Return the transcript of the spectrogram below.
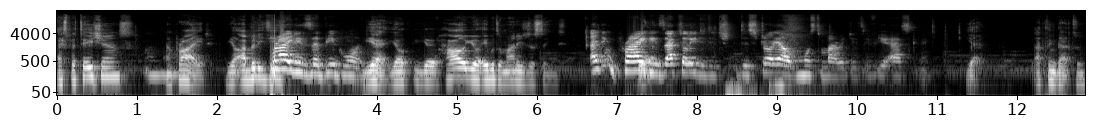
expectations and uh-huh. pride. Your ability. Pride is a big one. yeah your, your how you're able to manage those things. I think pride Yeah. is actually the de- destroyer of most marriages, if you ask me. yeah. I think that too.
